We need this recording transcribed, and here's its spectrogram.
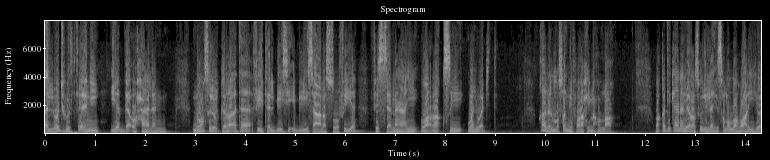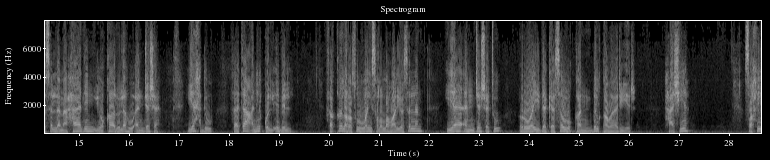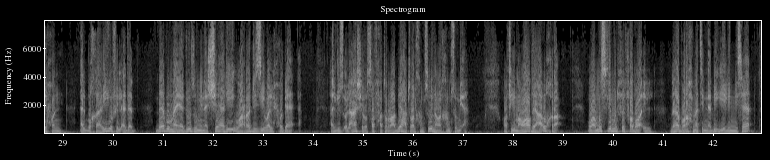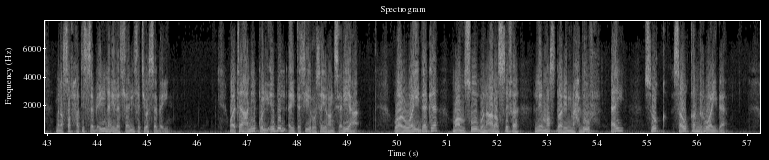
الوجه الثاني يبدأ حالا. نواصل القراءة في تلبيس إبليس على الصوفية في السماع والرقص والوجد. قال المصنف رحمه الله وقد كان لرسول الله صلى الله عليه وسلم حاد يقال له أنجشة يحدو فتعنق الإبل. فقال رسول الله صلى الله عليه وسلم يا أنجشة رويدك سوقا بالقوارير. حاشية؟ صحيح. البخاري في الأدب. باب ما يجوز من الشعر والرجز والحداء. الجزء العاشر صفحة الرابعة والخمسون والخمسمائة. وفي مواضع أخرى. ومسلم في الفضائل. باب رحمة النبي للنساء من الصفحة السبعين إلى الثالثة والسبعين. وتعنيق الإبل أي تسير سيرا سريعا. ورويدك منصوب على الصفة لمصدر محذوف أي سق سوقا رويدا.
